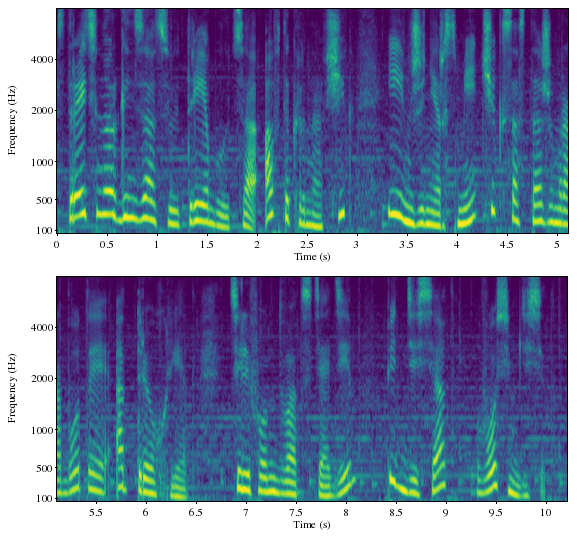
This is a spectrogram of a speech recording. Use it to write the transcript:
В строительную организацию требуются автокрановщик и инженер-сметчик со стажем работы от трех лет. Телефон 21 50 80.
